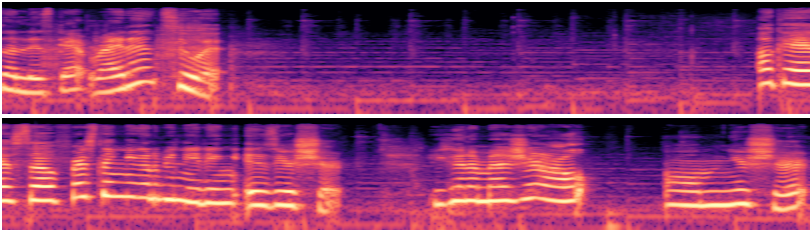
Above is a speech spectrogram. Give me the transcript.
so let's get right into it. Okay, so first thing you're going to be needing is your shirt. You're going to measure out um, your shirt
